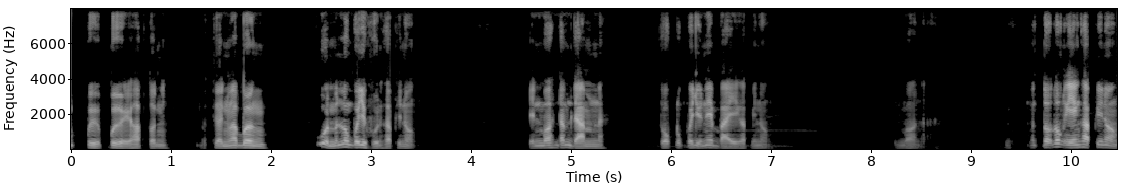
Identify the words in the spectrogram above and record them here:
ำปื้อๆครับตัวนี้เตือนมาเบิ่งอุ่นมันลงไปอยู่ฝุ่นครับพี่น้อง เห็นบ่ดำๆนะตกลงไปอยู่ในใบครับพี่น้องเห็นบ่น่ะมันตกลงเองครับพี่น้อง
